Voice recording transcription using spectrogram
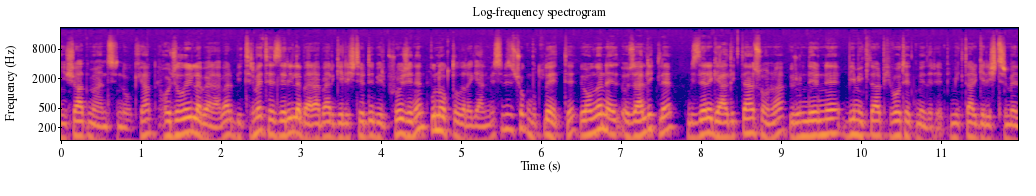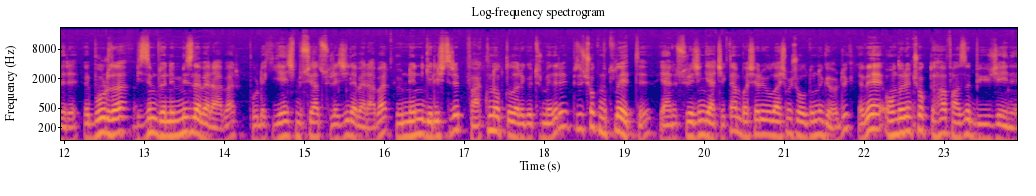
inşaat mühendisliğinde okuyan hocalarıyla beraber bitirme tezleriyle beraber geliştirdiği bir projenin bu noktalara gelmesi bizi çok mutlu etti. Ve onların e- özellikle bizlere geldikten sonra ürünlerini bir miktar pivot etmeleri, bir miktar geliştirmeleri ve burada bizim dönemimizle beraber, buradaki genç müsiyat süreciyle beraber ürünlerini geliştirip farklı noktalara götürmeleri bizi çok mutlu etti. Yani sürecin gerçekten başarıya ulaşmış olduğunu gördük ve onların çok daha fazla büyüyeceğini,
